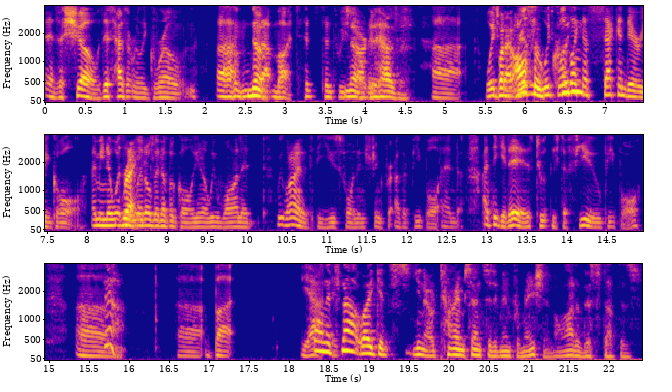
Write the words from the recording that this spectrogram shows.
as a show this hasn't really grown um No. that much since we started. no, it hasn't. uh which But I really- also which was like a secondary goal i mean it was Right. a little bit of a goal you know we wanted we wanted it to be useful and interesting for other people and i think it is to at least a few people um Yeah. uh but yeah Well, and it's not like it's you know time sensitive information. A lot of this stuff is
